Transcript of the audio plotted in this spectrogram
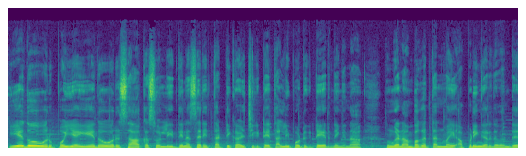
ஏதோ ஒரு பொய்யை ஏதோ ஒரு சாக்க சொல்லி தினசரி தட்டி கழிச்சுக்கிட்டே தள்ளி போட்டுக்கிட்டே இருந்தீங்கன்னா உங்கள் நம்பகத்தன்மை அப்படிங்கிறது வந்து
